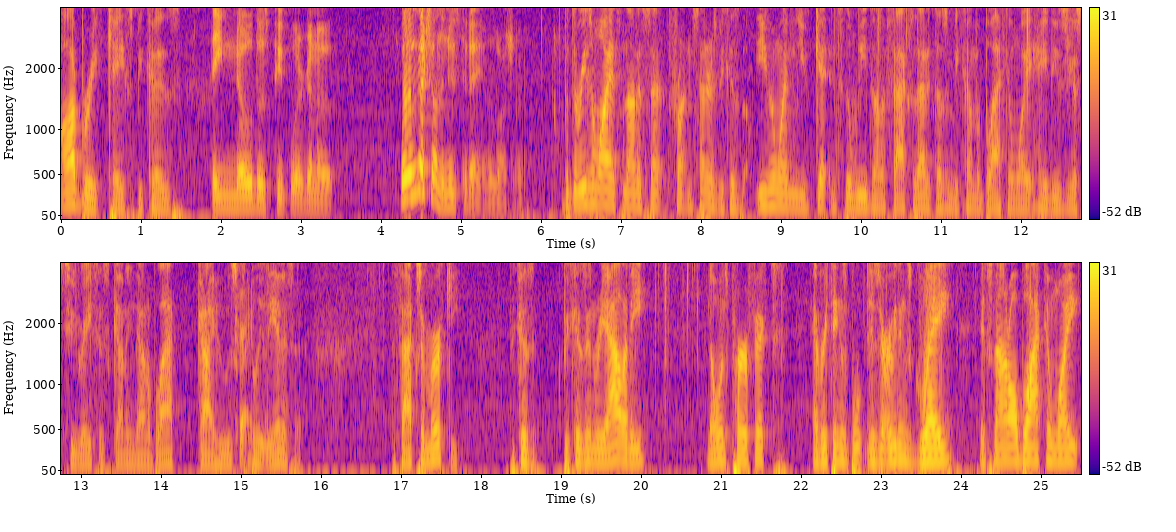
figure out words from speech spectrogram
Arbery case because They know those people are gonna. Well, it was actually on the news today. I was watching it. But the reason why it's not a cent- front and center is because even when you get into the weeds on the facts of that, it doesn't become a black and white. Hey, these are just two racists gunning down a black guy who was Correct. completely innocent. The facts are murky, because because in reality, no one's perfect. Everything's bl- is everything's gray. It's not all black and white.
